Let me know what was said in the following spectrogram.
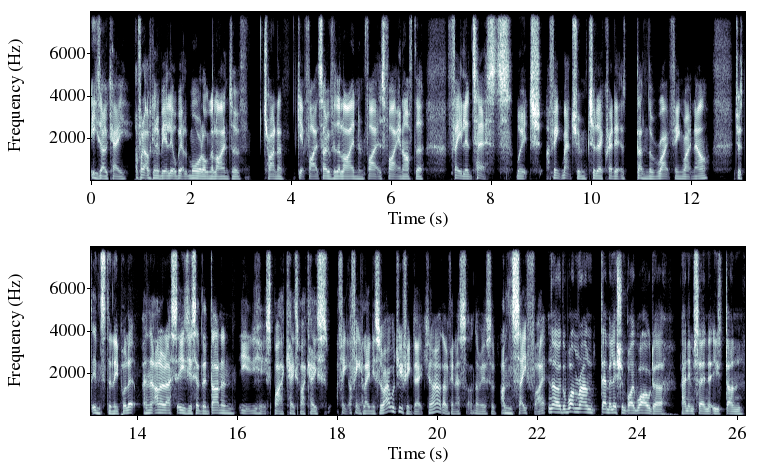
He's okay. I thought that was going to be a little bit more along the lines of trying to get fights over the line and fighters fighting after failing tests, which I think Matchroom, to their credit, has done the right thing right now. Just instantly pull it, and I know that's easier said than done, and it's by case by case. I think I think Helenius is alright. What do you think, Dick? You know, I don't think that's I don't think it's an unsafe fight. No, the one round demolition by Wilder and him saying that he's done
